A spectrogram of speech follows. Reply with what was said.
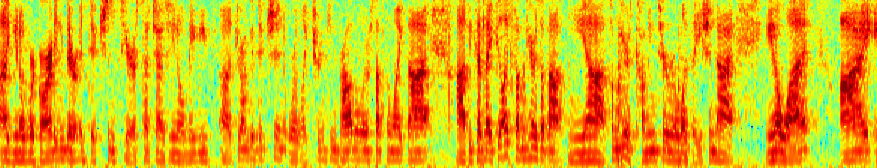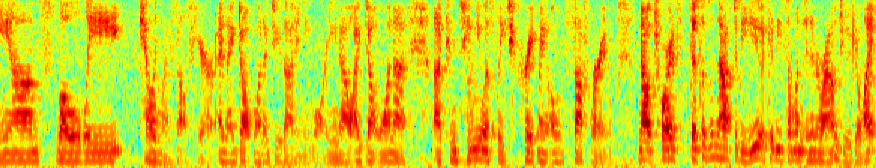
uh, you know, regarding their addictions here, such as, you know, maybe uh, drug addiction or like drinking problem or something like that. Uh, because I feel like someone here is about, yeah, someone here is coming to a realization that, you know what, I am slowly killing myself here and I don't want to do that anymore. You know, I don't want to uh, continuously to create my own suffering. Now, Taurus, this doesn't have to be you. It could be someone in and around you, your life,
